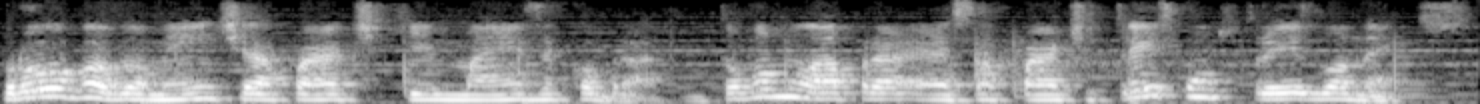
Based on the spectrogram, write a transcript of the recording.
provavelmente é a parte que mais é cobrada. Então vamos lá para essa parte 3.3 do anexo.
